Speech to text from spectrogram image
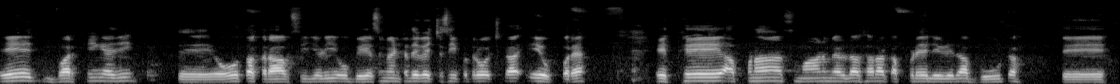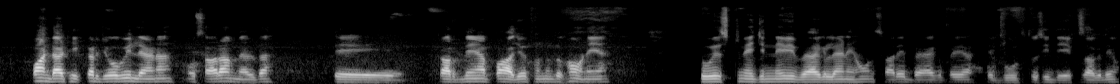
ਇਹ ਵਰਕਿੰਗ ਹੈ ਜੀ। ਤੇ ਉਹ ਤਾਂ ਖਰਾਬ ਸੀ ਜਿਹੜੀ, ਉਹ ਬੇਸਮੈਂਟ ਦੇ ਵਿੱਚ ਸੀ ਪਤਰੋਚਕਾ। ਇਹ ਉੱਪਰ ਹੈ। ਇੱਥੇ ਆਪਣਾ ਸਮਾਨ ਮਿਲਦਾ ਸਾਰਾ, ਕੱਪੜੇ, ਲੀੜੇ ਦਾ ਬੂਟ ਤੇ ਭਾਂਡਾ, ਠੀਕਰ ਜੋ ਵੀ ਲੈਣਾ, ਉਹ ਸਾਰਾ ਮਿਲਦਾ। ਤੇ ਕਰਦੇ ਆ ਭਾਜੋ ਤੁਹਾਨੂੰ ਦਿਖਾਉਣੇ ਆ। ਟੂਰਿਸਟ ਨੇ ਜਿੰਨੇ ਵੀ ਬੈਗ ਲੈਣੇ ਹੋਣ, ਸਾਰੇ ਬੈਗ ਪਏ ਆ ਤੇ ਬੂਟ ਤੁਸੀਂ ਦੇਖ ਸਕਦੇ ਹੋ।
